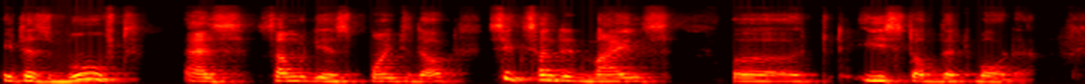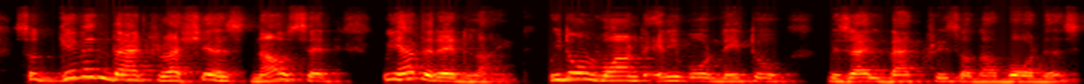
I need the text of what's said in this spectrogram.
it has moved, as somebody has pointed out, 600 miles uh, east of that border. So given that Russia has now said, we have a red line, we don't want any more NATO missile batteries on our borders.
